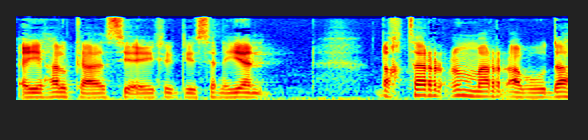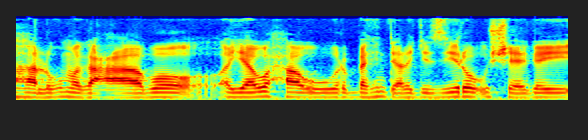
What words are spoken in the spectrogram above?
ay halkaasi ay ka geysanayaan dhakhtar cumar abuudaha lagu magacaabo ayaa waxa uu warbaahinta aljaziiro u sheegay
